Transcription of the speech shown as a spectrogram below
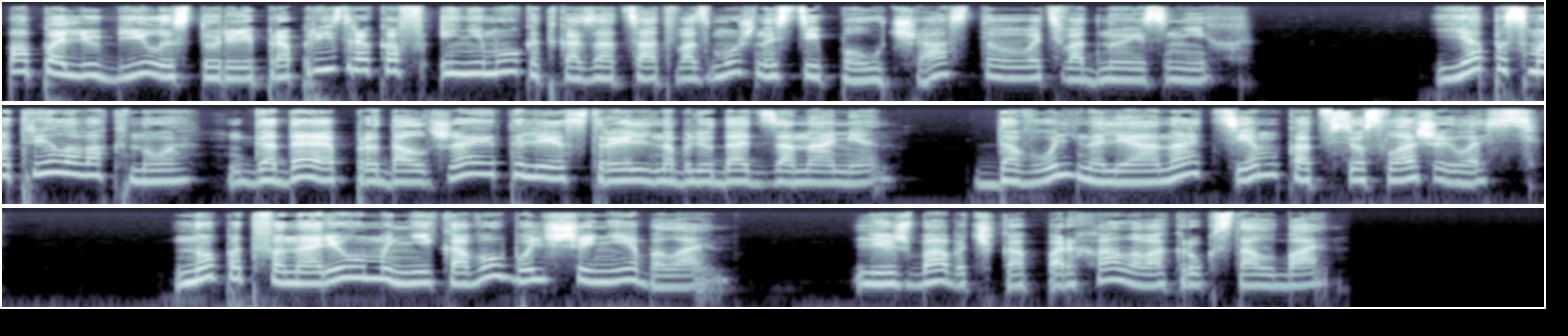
Папа любил истории про призраков и не мог отказаться от возможности поучаствовать в одной из них. Я посмотрела в окно, гадая, продолжает ли Эстрель наблюдать за нами. Довольна ли она тем, как все сложилось? Но под фонарем никого больше не было. Лишь бабочка порхала вокруг столба.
